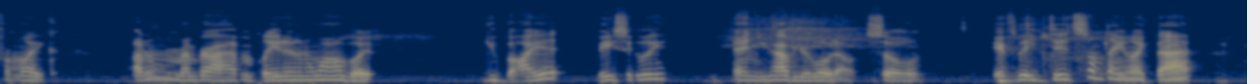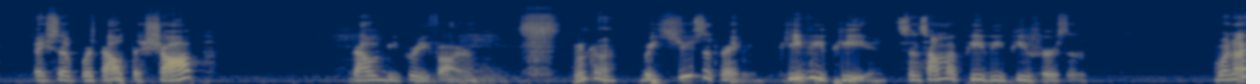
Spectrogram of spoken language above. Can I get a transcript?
from like I don't remember. I haven't played it in a while, but you buy it basically, and you have your loadout. So if they did something like that, except without the shop, that would be pretty fire. Okay. But here's the thing: PvP. Since I'm a PvP person, when I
